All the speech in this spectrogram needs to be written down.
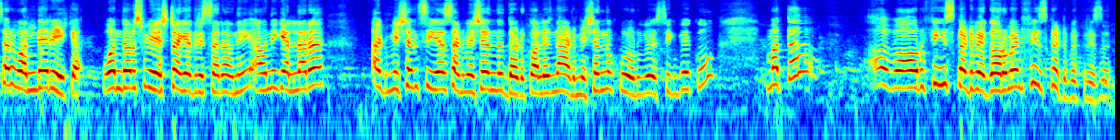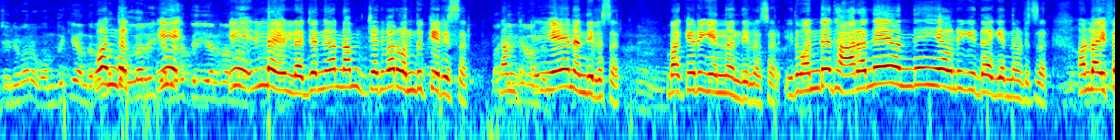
ಸರ್ ಒಂದೇ ರೀ ಈಗ. ಒಂದು ವರ್ಷ ವೇಸ್ಟ್ ಆಗ್ಯದ್ರಿ ಸರ್ ಅವನಿಗೆ ಅವನಿಗೆ ಎಲ್ಲರ ಅಡ್ಮಿಷನ್ ಸಿ ಎಸ್ ಅಡ್ಮಿಷನ್ ದೊಡ್ಡ ಕಾಲೇಜ್ನ ಅಡ್ಮಿಷನ್ ಕೊಡ್ಬೇಕು ಸಿಗಬೇಕು. ಮತ್ತು ಅವ್ರ ಫೀಸ್ ಕಟ್ಬೇಕು ಗೌರ್ಮೆಂಟ್ ಫೀಸ್ ಕಟ್ಬೇಕು ರೀ ಸರ್ ಒಂದು ಏ- ಇಲ್ಲ ಇಲ್ಲ. ಜನವರಿ ನಮ್ ಜನವರಿ ಒಂದಕ್ಕೆ ರೀ ಸರ್ ನಮ್ ಏನು ಅಂದಿಲ್ಲ ಸರ್ ಬಾಕಿಯವ್ರಿಗೆ ಏನು ಅಂದಿಲ್ಲ ಸರ್ ಇದು ಒಂದೇ ಧಾರನೇ ಒಂದೇ ಅವ್ರಿಗೆ ಇದಾಗ್ಯದ ನೋಡಿ ಸರ್ ಅವ್ನ ಲೈಫ್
